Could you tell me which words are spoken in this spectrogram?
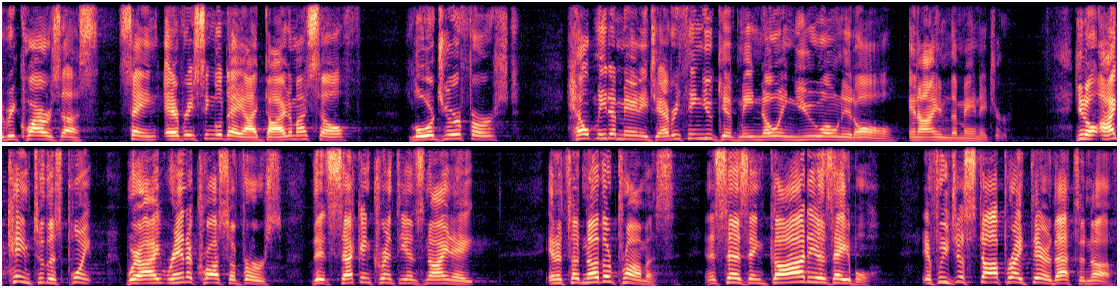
it requires us saying every single day, I die to myself. Lord, you're first. Help me to manage everything you give me, knowing you own it all and I am the manager. You know, I came to this point where I ran across a verse that's Second Corinthians 9 8, and it's another promise. And it says, And God is able. If we just stop right there, that's enough.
